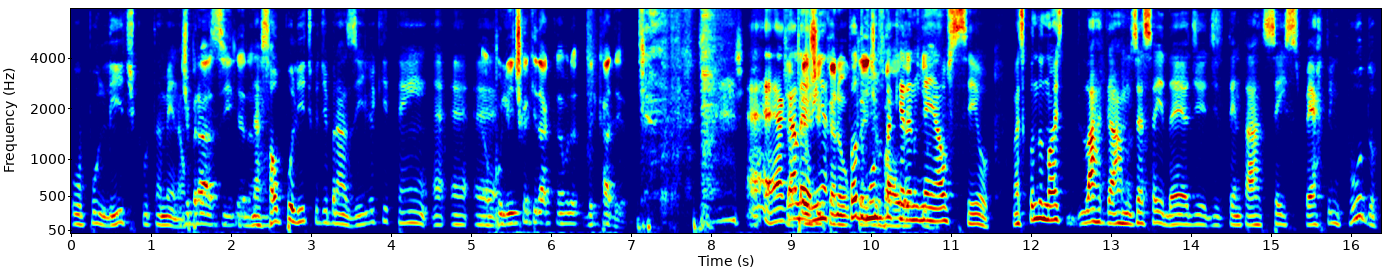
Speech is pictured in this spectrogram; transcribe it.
o político também, não. de Brasília, não. Não é só o político de Brasília que tem. É, é, É é, o político aqui da Câmara. Brincadeira. É, é a Já galerinha. Todo mundo tá Cleidivaldo querendo aqui. ganhar o seu. Mas quando nós largarmos essa ideia de, de tentar ser esperto em tudo,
